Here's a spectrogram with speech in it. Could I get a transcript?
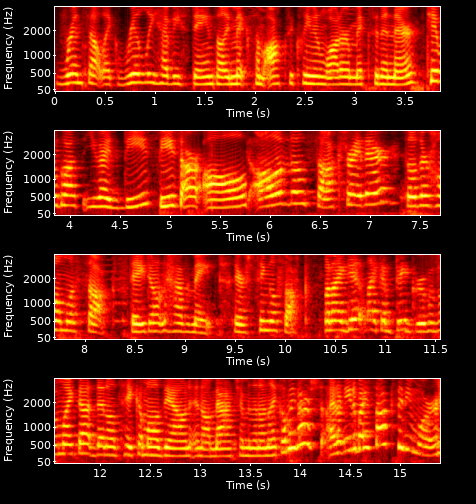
rinse out like really heavy stains. I'll mix some OxiClean and water mix it in there. Tablecloths, you guys, these, these are all, all of those socks right there, those are homeless socks. They don't have a mate. They're single socks. When I get like a big group of them like that, then I'll take them all down and I'll match them and then I'm like, oh my gosh, I don't need to buy socks anymore.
